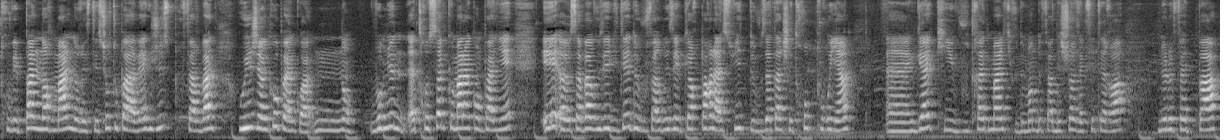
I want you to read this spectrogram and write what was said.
trouvez pas normales, ne restez surtout pas avec juste pour faire vanne. Oui, j'ai un copain quoi. Non, vaut mieux être seul que mal accompagné. Et euh, ça va vous éviter de vous faire briser le cœur par la suite, de vous attacher trop pour rien. Un gars qui vous traite mal, qui vous demande de faire des choses, etc. Ne le faites pas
